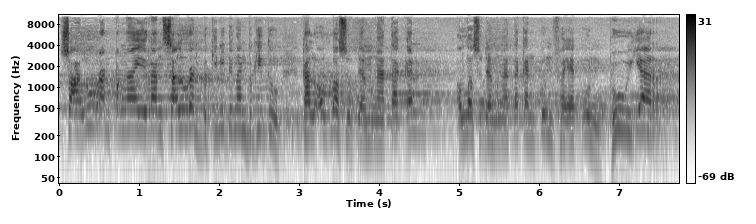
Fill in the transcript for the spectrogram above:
saluran pengairan, saluran begini dengan begitu. Kalau Allah sudah mengatakan Allah sudah mengatakan kun fayakun, buyar.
